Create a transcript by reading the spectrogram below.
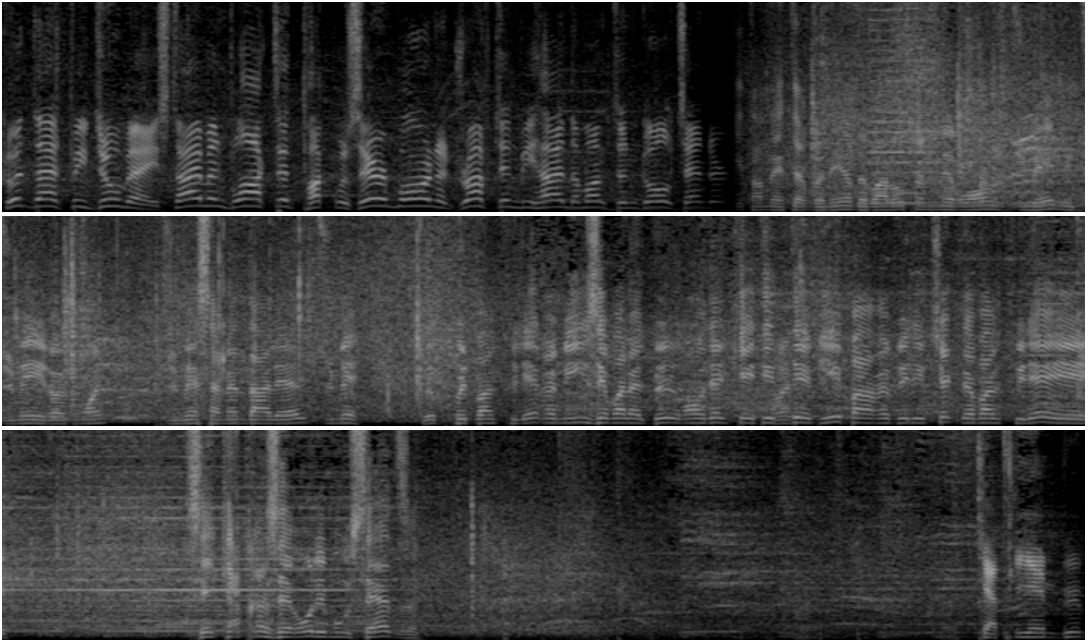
Could that be Dumais? Steinman blocked it. Puck was airborne. It dropped in behind the Moncton goaltender. Il tente d'intervenir devant l'autre numéro 11, Dumais, mais Dumais est rejoint. Dumais s'amène dans l'aile. Dumais le coupé devant le filet. Remise et voilà le but. Rondelle qui a été ouais. déviée par Vidacek devant le filet. Et c'est 4-0 les Mooseheads. Quatrième but.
